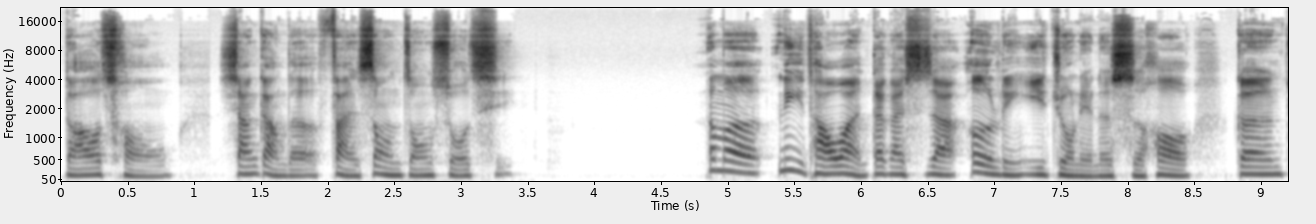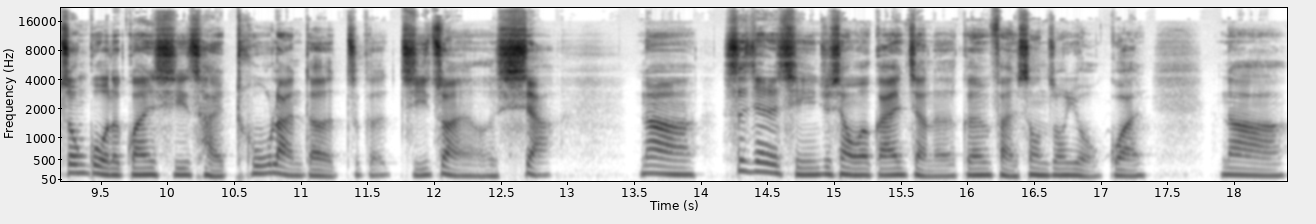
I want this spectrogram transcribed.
都要从香港的反送中说起。那么，立陶宛大概是在二零一九年的时候。跟中国的关系才突然的这个急转而下。那事件的起因，就像我刚才讲的，跟反送中有关。那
